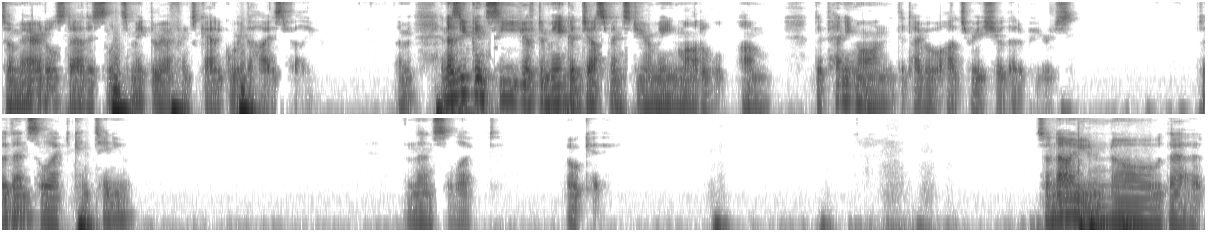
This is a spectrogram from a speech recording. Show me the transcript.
So marital status, let's make the reference category the highest value. And as you can see, you have to make adjustments to your main model um, depending on the type of odds ratio that appears. So then select continue and then select OK. So now you know that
